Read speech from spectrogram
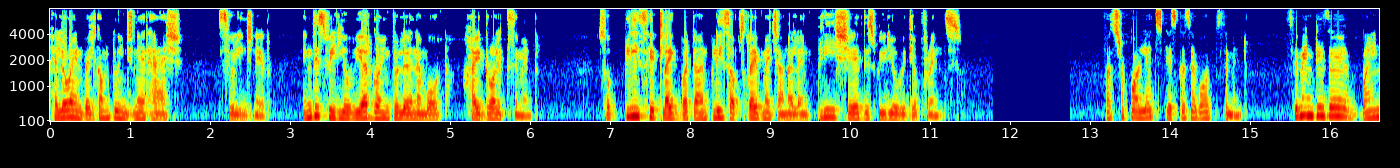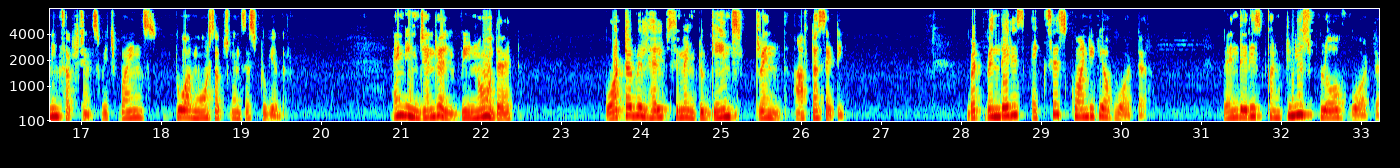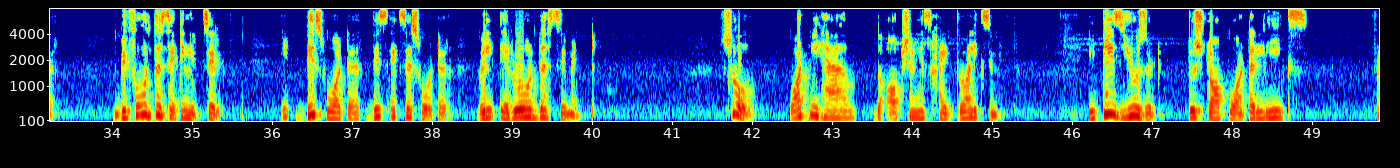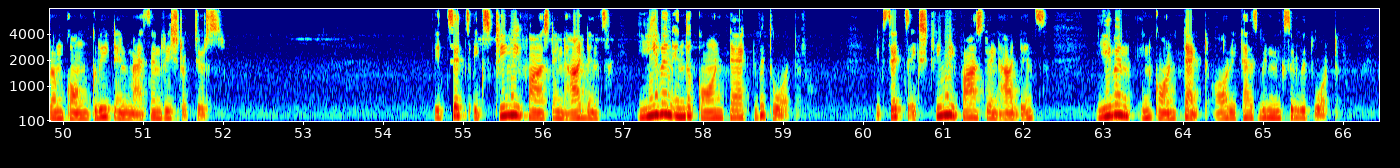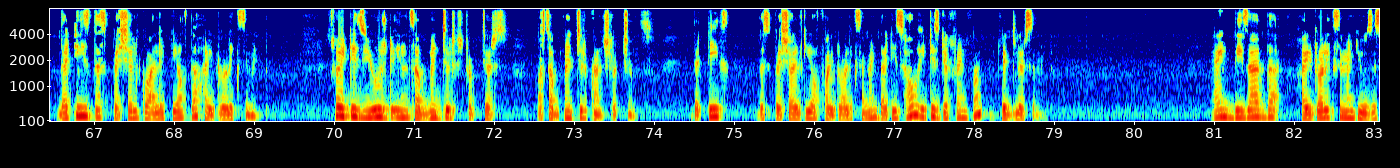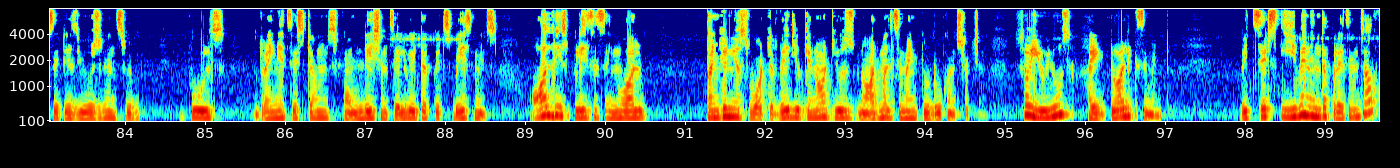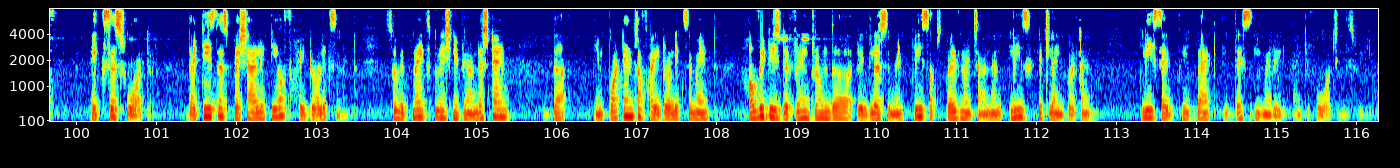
Hello and welcome to Engineer Hash Civil Engineer. In this video we are going to learn about hydraulic cement. So please hit like button, please subscribe my channel and please share this video with your friends. First of all let's discuss about cement. Cement is a binding substance which binds two or more substances together. And in general we know that water will help cement to gain strength after setting but when there is excess quantity of water, when there is continuous flow of water before the setting itself, it, this water, this excess water will erode the cement. So what we have the option is hydraulic cement. It is used to stop water leaks from concrete and masonry structures. It sets extremely fast and hardens even in the contact with water. It sets extremely fast and hardens even in contact or it has been mixed with water. That is the special quality of the hydraulic cement. So it is used in submerged structures or submerged constructions. That is the specialty of hydraulic cement. That is how it is different from regular cement. And these are the hydraulic cement uses. It is used in swim pools, drainage systems, foundations, elevator pits, basements, all these places involve continuous water where you cannot use normal cement to do construction. So you use hydraulic cement which sets even in the presence of excess water. That is the speciality of hydraulic cement. So with my explanation if you understand the importance of hydraulic cement, how it is different from the regular cement, please subscribe my channel, please hit like button Please send feedback in this email ID. Thank you for watching this video.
